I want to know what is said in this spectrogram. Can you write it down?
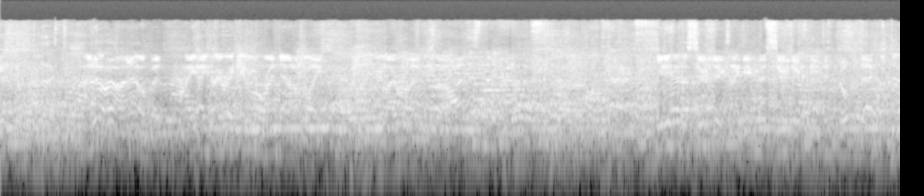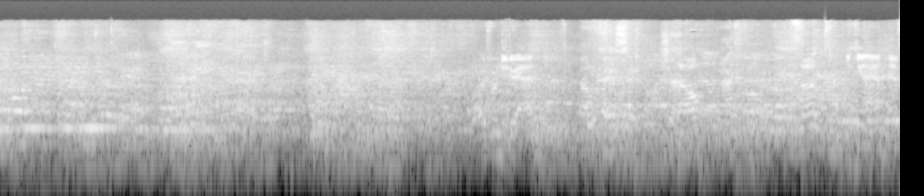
like, I know, I know, but I, I, I gave him a rundown of like what I run. So I just never had he didn't have the Tsujiks, and I gave him the Tsujiks, and he just built the deck. Which one did you add? Battle face. Sure. No. Back. Set. You can't add him.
